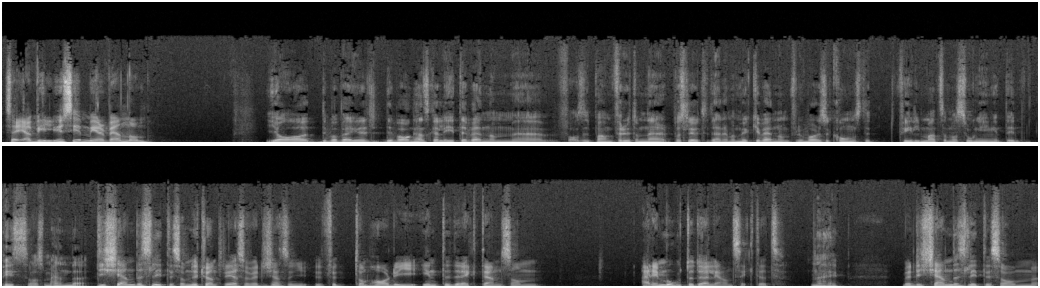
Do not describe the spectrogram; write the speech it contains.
Så jag vill ju se mer Venom. Ja, det var, väldigt, det var ganska lite Venom eh, på hand, förutom när, på slutet där det var mycket Venom, för då var det så konstigt filmat så man såg inget inte piss vad som hände. Det kändes lite som, nu tror jag inte det är så, för det känns som, för Tom Hardy är inte direkt den som är emot att dölja ansiktet. Nej. Men det kändes lite som eh,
